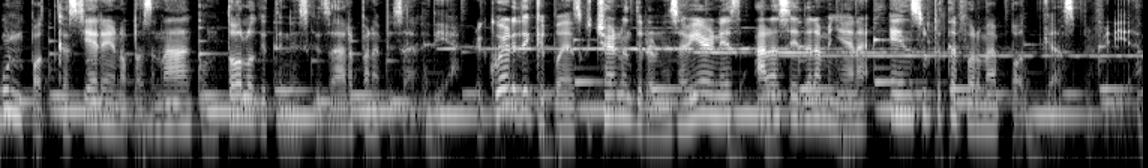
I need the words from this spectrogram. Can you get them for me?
Un podcast diario no pasa nada con todo lo que tenés que saber para empezar el día. Recuerde que pueden escucharnos de lunes a viernes a las 6 de la mañana en su plataforma de podcast preferida.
